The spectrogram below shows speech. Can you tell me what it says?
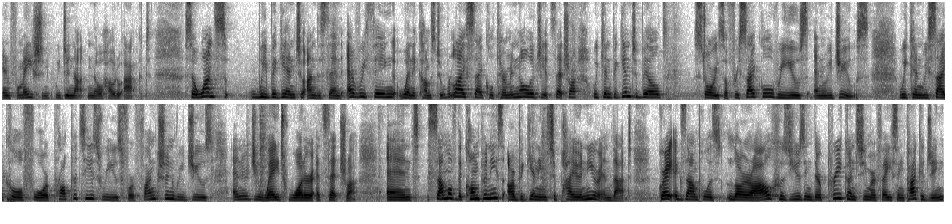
information, we do not know how to act. So once we begin to understand everything when it comes to life cycle terminology, etc., we can begin to build stories of recycle, reuse, and reduce. We can recycle for properties, reuse for function, reduce energy, weight, water, etc. And some of the companies are beginning to pioneer in that. Great example is L'Oreal, who's using their pre-consumer facing packaging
